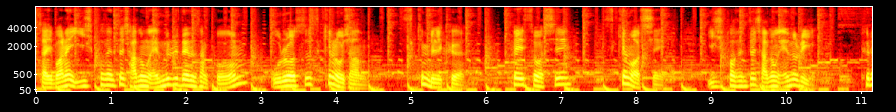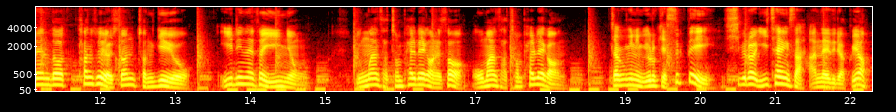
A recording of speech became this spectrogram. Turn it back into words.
자 이번에 20% 자동 애누리 되는 상품 우로스 스킨 로션, 스킨 밀크, 페이스워시, 스킨워시 20% 자동 애누리 퓨렌더 탄소 열선 전기요 1인에서 2인용 64,800원에서 54,800원. 자 고객님 이렇게 쓱데이 11월 2차 행사 안내해드렸고요.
